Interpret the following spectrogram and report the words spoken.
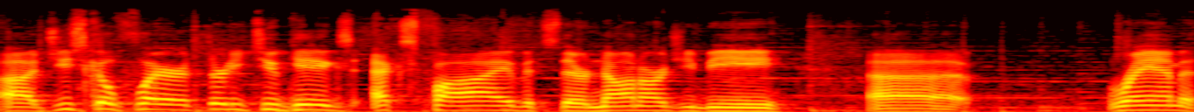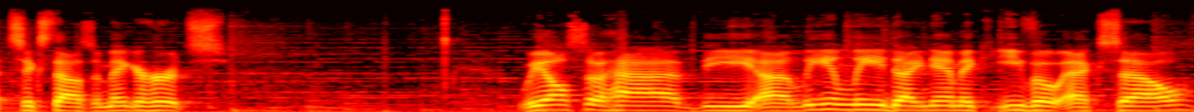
Uh, G.Skill Flare 32 gigs X5. It's their non-RGB uh, RAM at 6,000 megahertz. We also have the uh, Lian Li Dynamic Evo XL,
